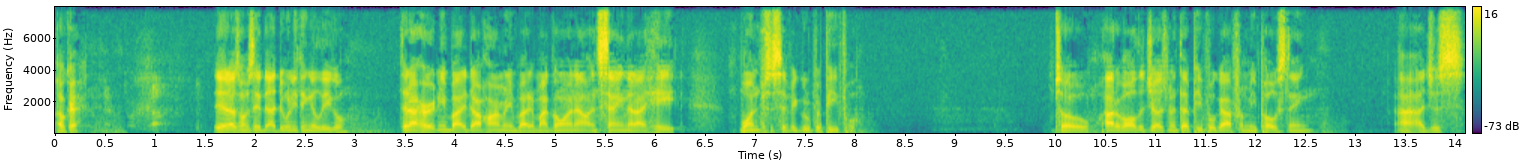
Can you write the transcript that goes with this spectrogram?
Okay. Yeah, that's what I'm saying. Did I do anything illegal? Did I hurt anybody? Did I harm anybody? Am I going out and saying that I hate one specific group of people? So, out of all the judgment that people got from me posting, I, I just,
